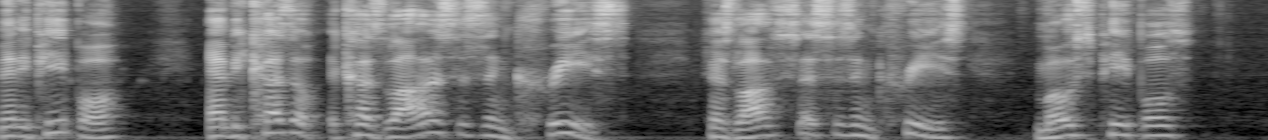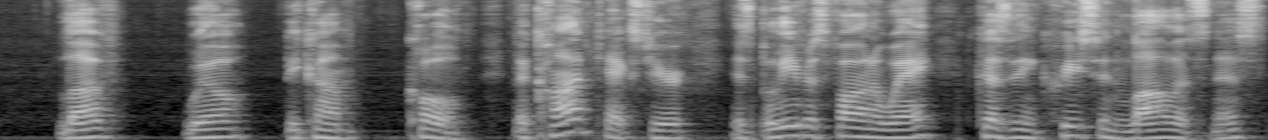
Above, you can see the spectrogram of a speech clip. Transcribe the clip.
many people. And because of because lawlessness increased, because lawlessness has increased, most people's love will become cold. The context here is believers falling away because of the increase in lawlessness.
